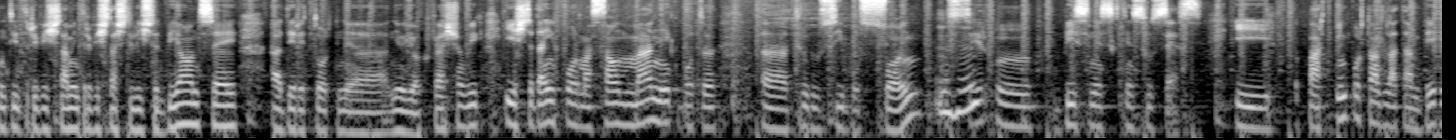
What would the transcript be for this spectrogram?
conta entrevista, entrevista a estilista de Beyoncé, a diretor de uh, New York Fashion Week, e este dá informação mani que bota uh, traduzir o sonho uhum. a ser um business que tem sucesso. E parte importante lá também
